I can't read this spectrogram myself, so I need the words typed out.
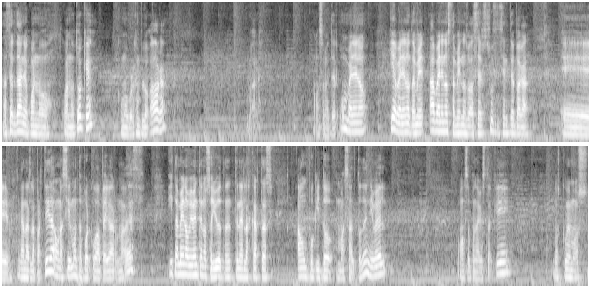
hacer daño cuando, cuando toque, como por ejemplo ahora. Vale. Vamos a meter un veneno y a veneno también, a venenos también nos va a ser suficiente para eh, ganar la partida. Aún así el montapuerco va a pegar una vez. Y también obviamente nos ayuda a tener las cartas a un poquito más alto de nivel. Vamos a poner esto aquí. Nos comemos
